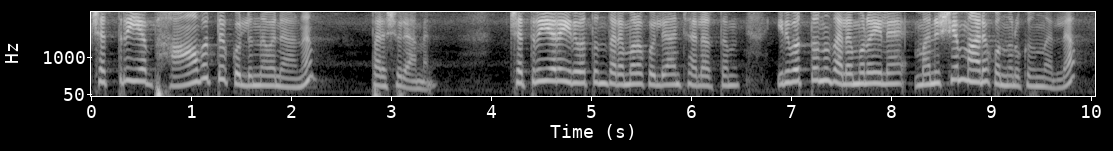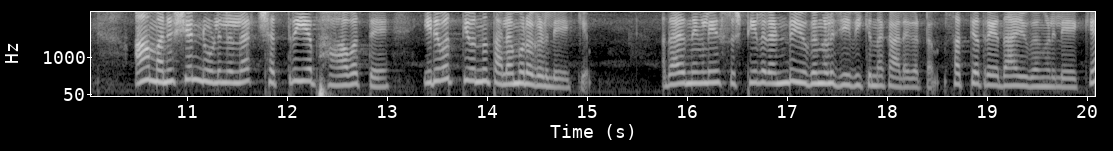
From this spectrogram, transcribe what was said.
ക്ഷത്രിയ ഭാവത്തെ കൊല്ലുന്നവനാണ് പരശുരാമൻ. ക്ഷത്രിയരെ ഇരുപത്തൊന്ന് തലമുറ കൊല്ലാൻ അർത്ഥം ഇരുപത്തൊന്ന് തലമുറയിലെ മനുഷ്യന്മാരെ കൊന്നൊടുക്കുന്നതല്ല ആ മനുഷ്യനുള്ളിലുള്ള ക്ഷത്രിയ ഭാവത്തെ ഇരുപത്തിയൊന്ന് തലമുറകളിലേക്ക് അതായത് നിങ്ങൾ ഈ സൃഷ്ടിയിൽ രണ്ട് യുഗങ്ങൾ ജീവിക്കുന്ന കാലഘട്ടം സത്യത്രേതായുഗങ്ങളിലേക്ക്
